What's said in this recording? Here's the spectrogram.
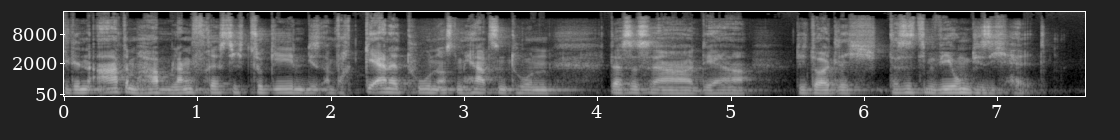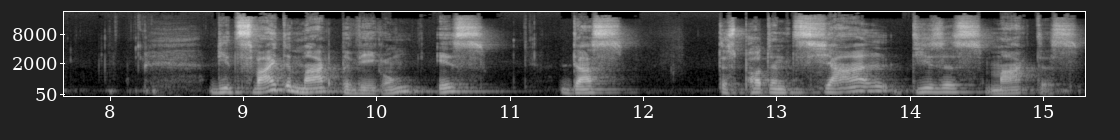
die den Atem haben, langfristig zu gehen, die es einfach gerne tun, aus dem Herzen tun. Das ist äh, der, die deutlich, das ist die Bewegung, die sich hält. Die zweite Marktbewegung ist, dass das Potenzial dieses Marktes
